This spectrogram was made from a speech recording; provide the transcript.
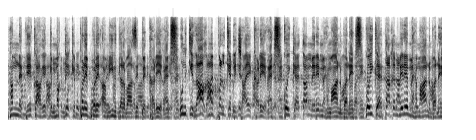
हमने देखा है कि मक्के के बड़े बड़े अमीर दरवाजे पे खड़े हैं। उनकी राख में पल के बिछाए खड़े हैं। कोई कहता, मेरे मेहमान बने। कोई कहता कि, मेरे मेहमान बने।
